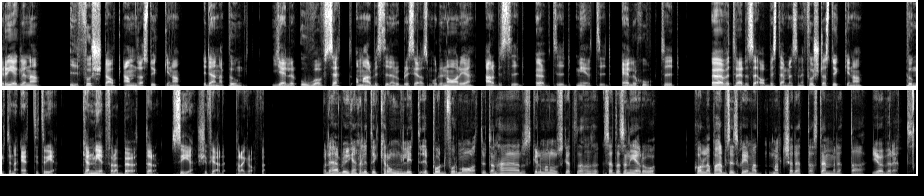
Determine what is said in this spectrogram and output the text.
Reglerna i första och andra styckena i denna punkt gäller oavsett om arbetstiden rubriceras som ordinarie, arbetstid, övertid, mertid eller jourtid. Överträdelse av bestämmelsen i första styckena, punkterna 1-3, kan medföra böter. Se 24 paragrafen. Och det här blir kanske lite krångligt i poddformat, utan här skulle man nog sätta, sätta sig ner och kolla på arbetstidsschemat, matcha detta, stämmer detta, gör vi rätt?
